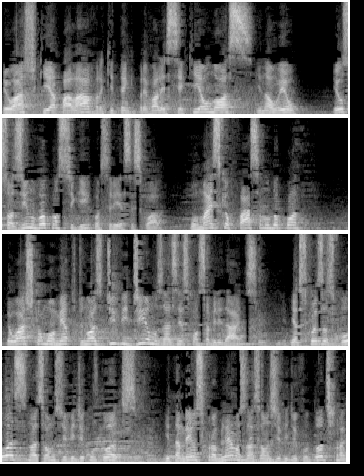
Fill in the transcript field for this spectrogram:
Eu acho que a palavra que tem que prevalecer aqui é o nós e não eu. Eu sozinho não vou conseguir construir essa escola. Por mais que eu faça, não dou conta eu acho que é o momento de nós dividirmos as responsabilidades. E as coisas boas nós vamos dividir com todos. E também os problemas nós vamos dividir com todos para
